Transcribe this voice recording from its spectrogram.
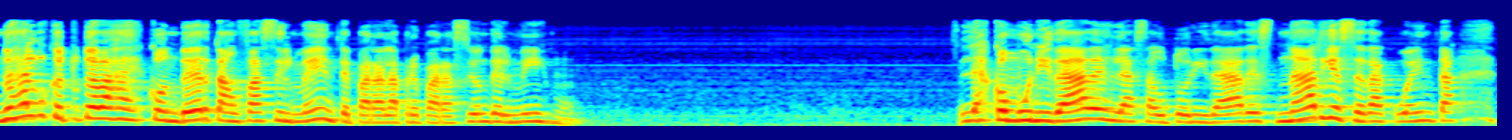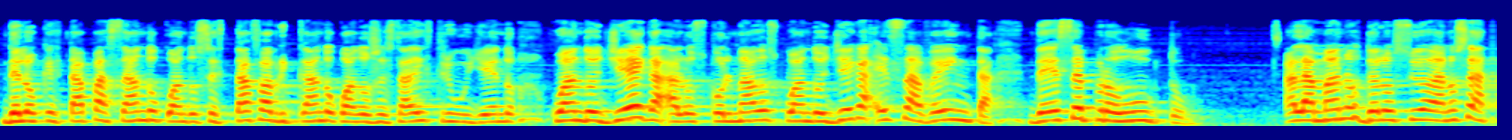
no es algo que tú te vas a esconder tan fácilmente para la preparación del mismo. Las comunidades, las autoridades, nadie se da cuenta de lo que está pasando cuando se está fabricando, cuando se está distribuyendo, cuando llega a los colmados, cuando llega esa venta de ese producto a las manos de los ciudadanos. O sea,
